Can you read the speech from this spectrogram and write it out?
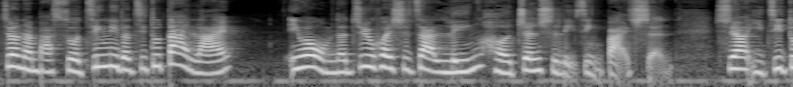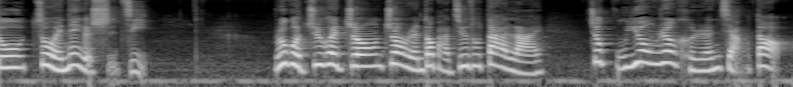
就能把所经历的基督带来。因为我们的聚会是在灵和真实里敬拜神，需要以基督作为那个实际。如果聚会中众人都把基督带来，就不用任何人讲道，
